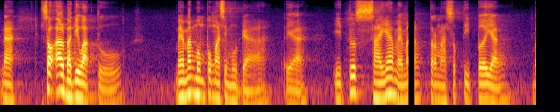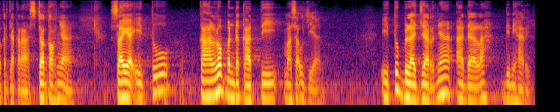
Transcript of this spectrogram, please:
Nah, soal bagi waktu memang mumpung masih muda ya, itu saya memang termasuk tipe yang bekerja keras. Contohnya, saya itu kalau mendekati masa ujian, itu belajarnya adalah dini hari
